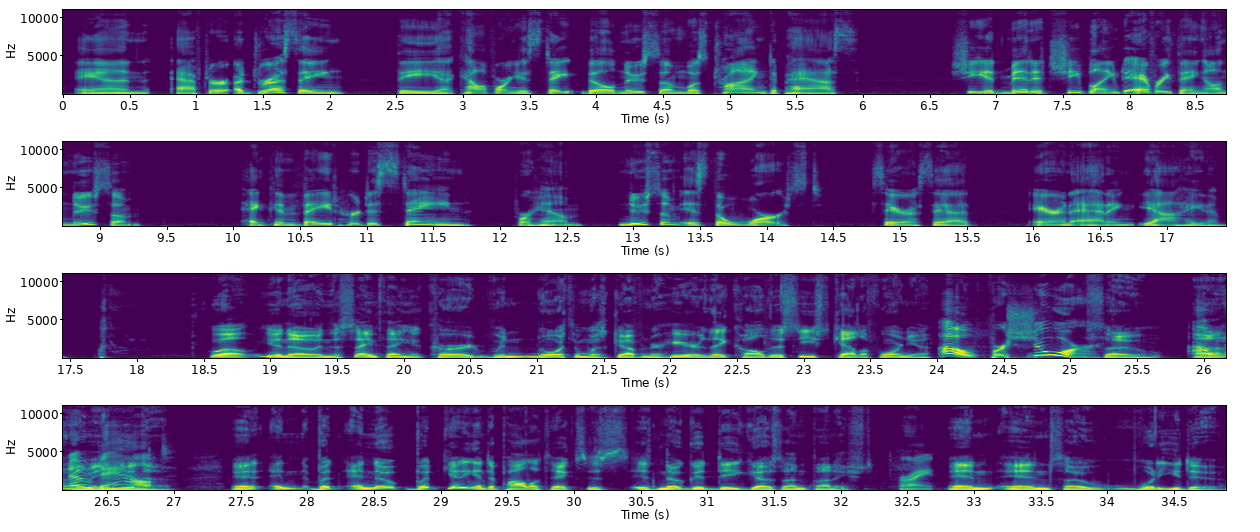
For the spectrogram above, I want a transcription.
And after addressing the uh, California state bill Newsom was trying to pass, she admitted she blamed everything on Newsom and conveyed her disdain for him. Newsom is the worst, Sara said. Erin adding, Yeah, I hate him. Well, you know, and the same thing occurred when Northam was governor here. They call this East California. Oh, for sure. So, Oh, uh, no I mean, doubt. You know, and and but and no, but getting into politics is is no good deed goes unpunished. Right. And and so, what do you do?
